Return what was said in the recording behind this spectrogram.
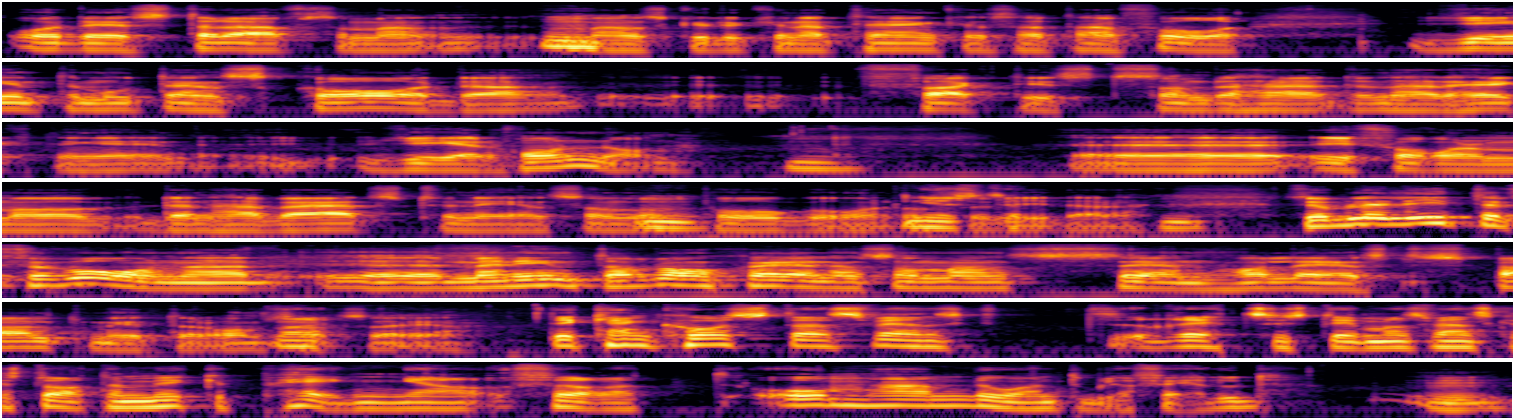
och det straff som man, man skulle kunna tänka sig att han får gentemot den skada eh, faktiskt som det här, den här häktningen ger honom. Mm. Eh, I form av den här världsturnén som var pågående och Mm. Så vidare. Så jag blev lite förvånad, eh, men inte av de skälen som man sen har läst spaltmeter om så Nej. att säga. Det kan kosta svenskt rättssystem och svenska staten mycket pengar för att om han då inte blir fälld Mm.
